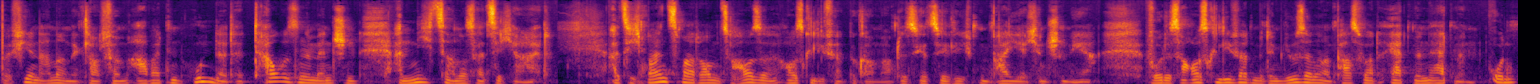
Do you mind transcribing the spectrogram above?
bei vielen anderen Cloud-Firmen arbeiten hunderte, tausende Menschen an nichts anderes als Sicherheit. Als ich mein Smart Home zu Hause ausgeliefert bekommen habe, das ist jetzt wirklich ein paar Jährchen schon her, wurde es ausgeliefert mit dem Username und Passwort Admin Admin. Und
